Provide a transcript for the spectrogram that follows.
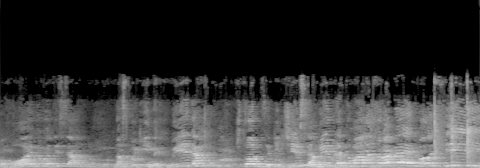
погойдуватися на спокійних хвилях. Шторм закінчився. Ми врятували корабель! Молодці!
